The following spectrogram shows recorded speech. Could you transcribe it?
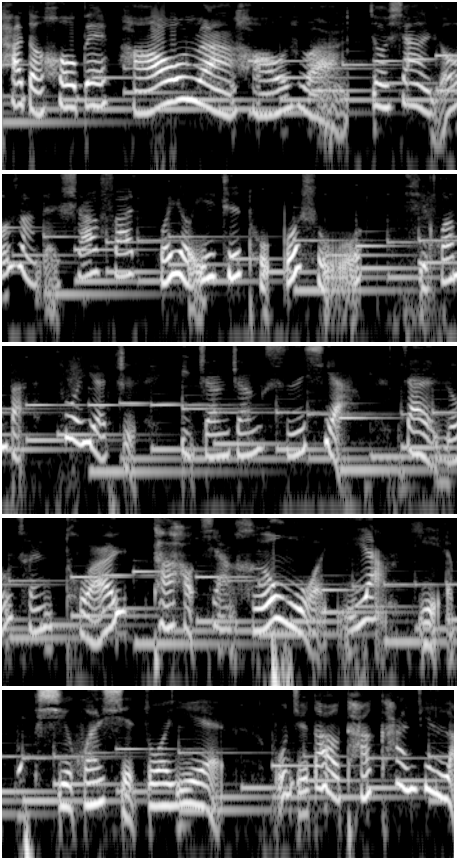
它的后背好软好软，就像柔软的沙发。我有一只土拨鼠，喜欢把作业纸一张张撕下，再揉成团儿。它好像和我一样，也不喜欢写作业。不知道它看见老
